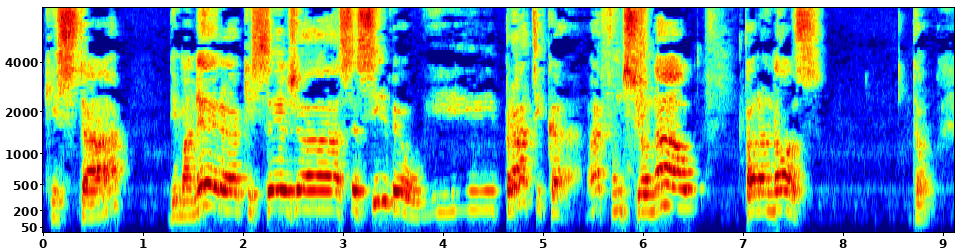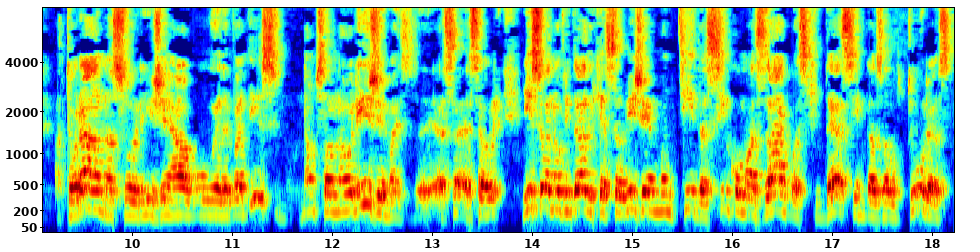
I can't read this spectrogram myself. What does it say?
que está, de maneira que seja acessível e prática, é? funcional para nós. Então, a Torá, na sua origem, é algo elevadíssimo. Não só na origem, mas essa, essa, isso é a novidade, que essa origem é mantida, assim como as águas que descem das alturas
